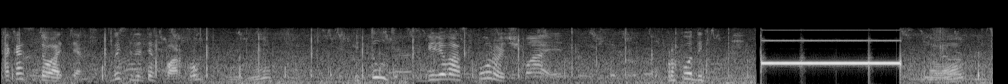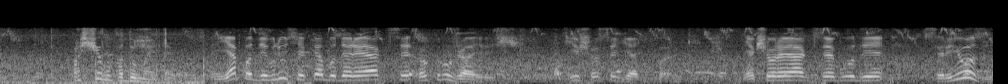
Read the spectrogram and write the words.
Така ситуація. Ви сидите в парку, і тут біля вас поруч проходить. Ну, Про що ви подумаєте? я подивлюсь, яка буде реакція окружаючих, ті, що сидять в парку. Якщо реакція буде серйозна,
